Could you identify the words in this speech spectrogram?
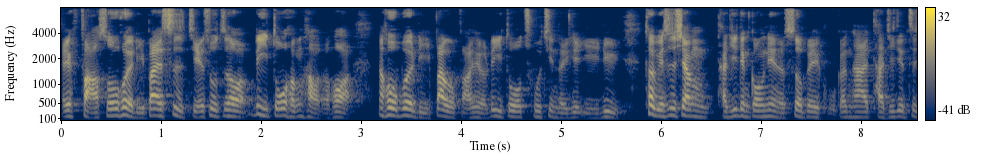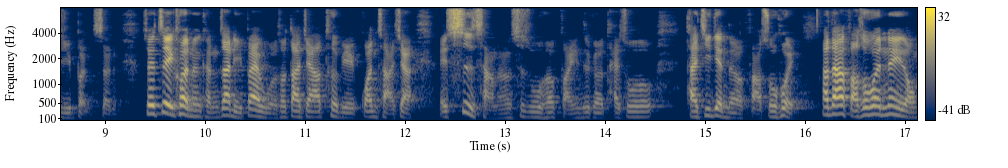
哎，法说会礼拜四结束之后利多很好的话，那会不会礼拜五反而有利多出尽的一个疑虑？特别是像台积电供应链的设备股跟它台积电自己本身，所以这一块呢，可能在礼拜五的时候大家特别观察一下，哎，市场呢是如何反映这个台说台积电的法说会？那大家法说会内容。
